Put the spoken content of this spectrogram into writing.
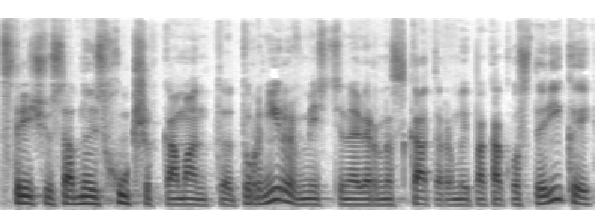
встречу с одной из худших команд э, турнира вместе, наверное, с Катаром и пока Коста-Рикой,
